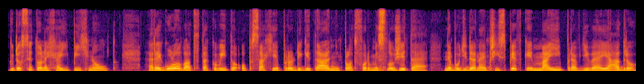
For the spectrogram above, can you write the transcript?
kdo si to nechají píchnout. Regulovat takovýto obsah je pro digitální platformy složité, neboť dané příspěvky mají pravdivé jádro.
